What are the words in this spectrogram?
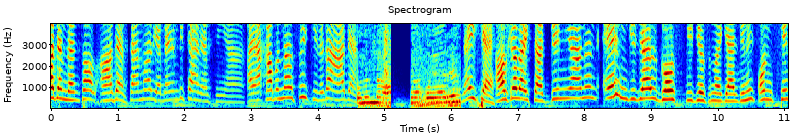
Adem'den sal Adem. Sen var ya benim bir tanemsin ya. Ayakkabından su içilir ha Adem. Neyse arkadaşlar dünyanın en güzel ghost videosuna geldiniz. Onun için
